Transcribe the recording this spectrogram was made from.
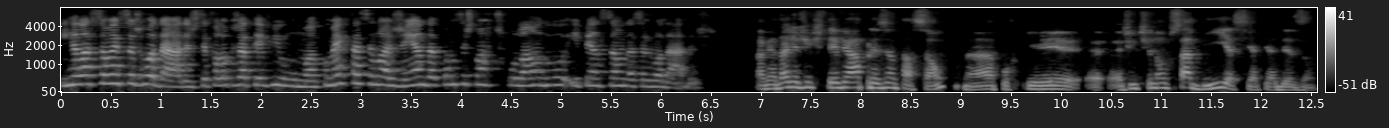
Em relação a essas rodadas, você falou que já teve uma. Como é que está sendo a agenda? Como vocês estão articulando e pensando nessas rodadas? Na verdade, a gente teve a apresentação, né, porque é, a gente não sabia se ia ter adesão.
